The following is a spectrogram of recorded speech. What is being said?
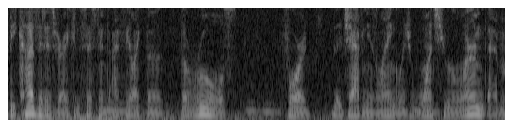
because it is very consistent, mm. I feel like the the rules mm-hmm. for the Japanese language mm. once you learn them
